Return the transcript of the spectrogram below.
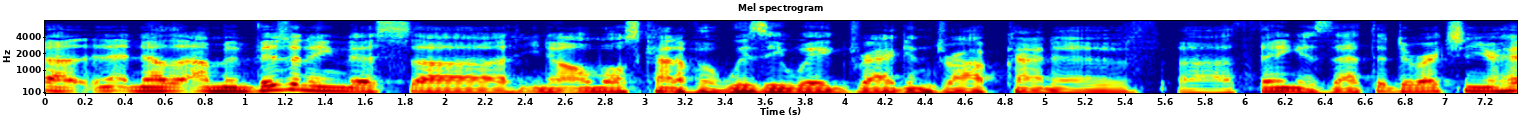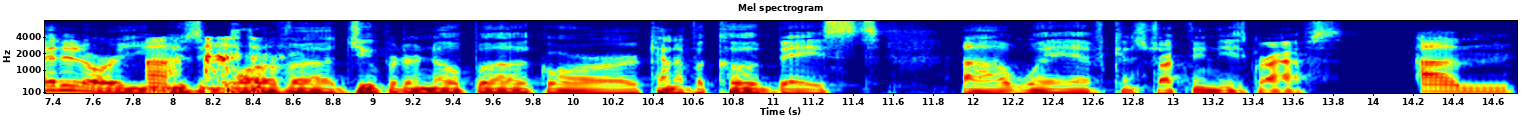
Uh, now I'm envisioning this, uh, you know, almost kind of a WYSIWYG drag and drop kind of uh, thing. Is that the direction you're headed, or are you uh. using more of a Jupyter notebook or kind of a code based uh, way of constructing these graphs? Um,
